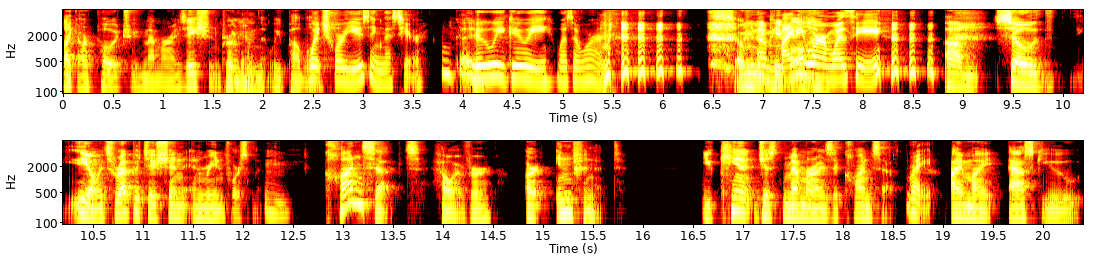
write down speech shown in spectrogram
like our poetry memorization program mm-hmm. that we publish, which we're using this year. Good. Ooey gooey was a worm. so many a people. mighty worm was he. um, so you know, it's repetition and reinforcement. Mm-hmm. Concepts, however, are infinite you can't just memorize a concept. Right. I might ask you,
